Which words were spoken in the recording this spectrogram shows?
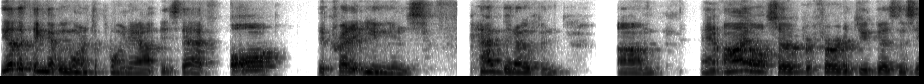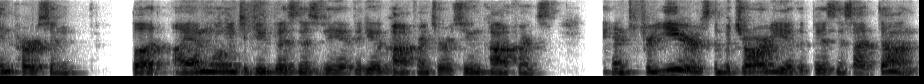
The other thing that we wanted to point out is that all the credit unions have been open um, and I also prefer to do business in person, but I am willing to do business via video conference or a Zoom conference. And for years, the majority of the business I've done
